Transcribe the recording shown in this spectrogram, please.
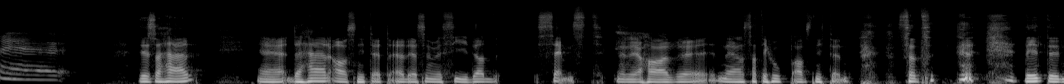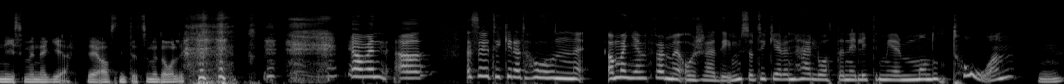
Eh, Det är så här. Eh, det här avsnittet är det som är sidad sämst när jag har, eh, när jag har satt ihop avsnitten. Så att det är inte ni som är neggiga, det är avsnittet som är dåligt. ja men, ja, alltså jag tycker att hon, om man jämför med Ojardim så tycker jag den här låten är lite mer monoton. Mm.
